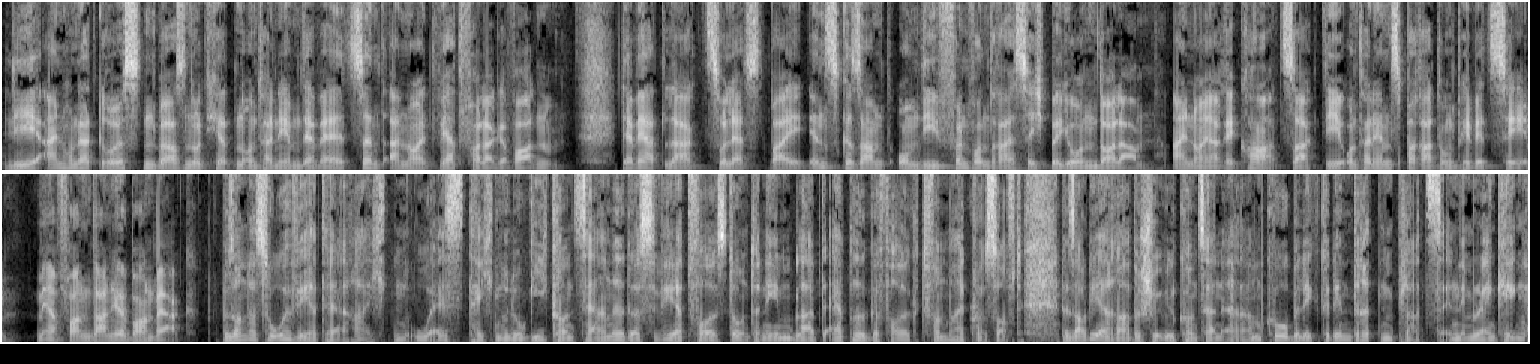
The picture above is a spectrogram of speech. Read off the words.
Die 100 größten börsennotierten Unternehmen der Welt sind erneut wertvoller geworden. Der Wert lag zuletzt bei insgesamt um die 35 Billionen Dollar. Ein neuer Rekord, sagt die Unternehmensberatung PwC. Mehr von Daniel Bornberg. Besonders hohe Werte erreichten US-Technologiekonzerne. Das wertvollste Unternehmen bleibt Apple, gefolgt von Microsoft. Der saudi-arabische Ölkonzern Aramco belegte den dritten Platz in dem Ranking.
